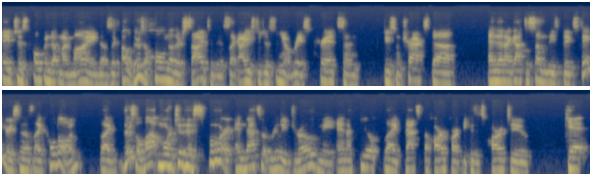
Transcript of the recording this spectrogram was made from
it just opened up my mind. I was like, oh, there's a whole nother side to this. Like I used to just, you know, race crits and do some track stuff. And then I got to some of these big stage races and I was like, hold on, like there's a lot more to this sport and that's what really drove me. And i feel like that's the hard part because it's hard to get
